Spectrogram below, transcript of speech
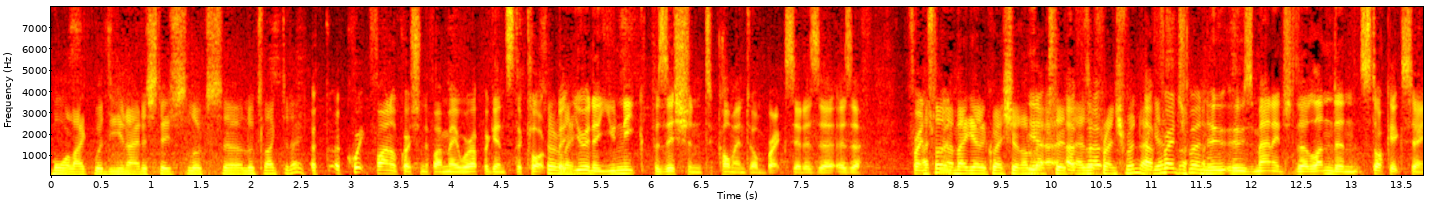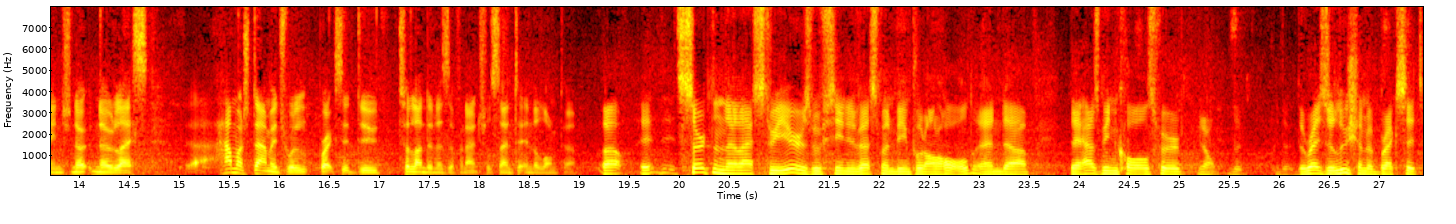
more like what the United States looks uh, looks like today. A, a, quick final question, if I may. We're up against the clock, Certainly. but you're in a unique position to comment on Brexit as a as a Frenchman. I thought I might get a question on yeah, Brexit a, as a, Frenchman. I a. Frenchman who, who's managed the London Stock Exchange, no, no less. Uh, how much damage will Brexit do to London as a financial centre in the long term? Well, it, it's certain in the last three years we've seen investment being put on hold, and uh, there has been calls for you know the, the resolution of Brexit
